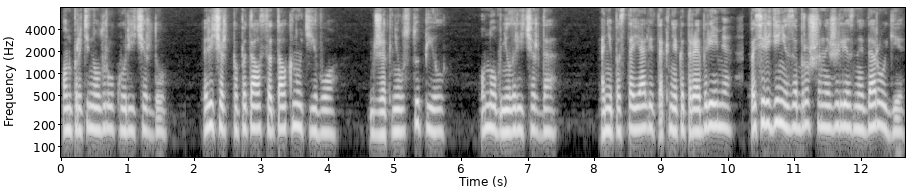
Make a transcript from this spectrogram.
Он протянул руку Ричарду. Ричард попытался оттолкнуть его. Джек не уступил. Он обнял Ричарда. Они постояли так некоторое время посередине заброшенной железной дороги.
